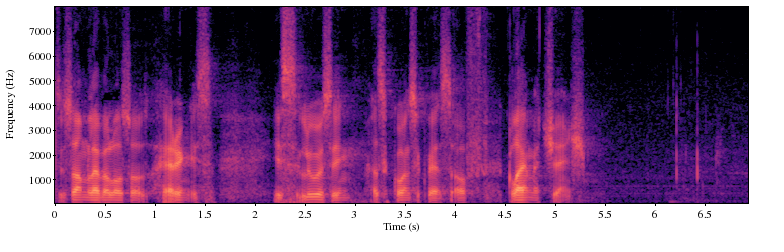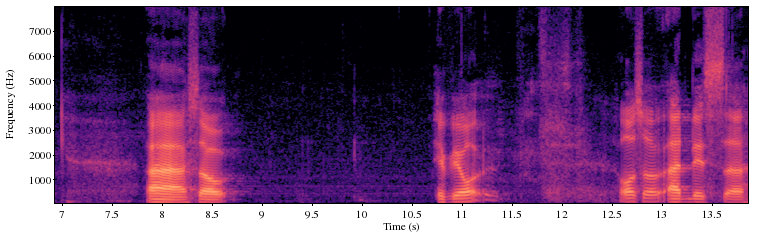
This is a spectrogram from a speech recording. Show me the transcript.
to some level also herring is is losing as a consequence of climate change. Uh, so if you also add this uh,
